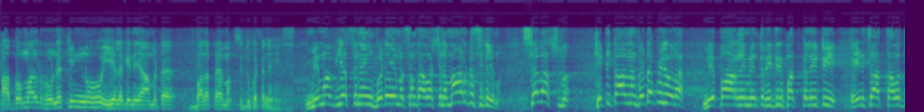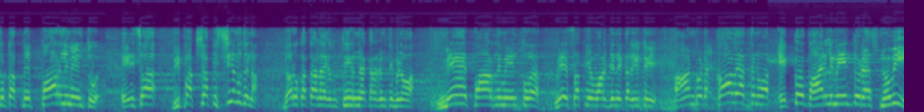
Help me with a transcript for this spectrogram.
අබමල් රොණකින් නොහු ඉහළගෙන යාමට බලපෑමක් සිදුකට නැහැ. මෙම ව්‍යසනයෙන් ගොඩේම සඳහා අවශ්‍යන මාර්ග සිටීම සැලස්ම කෙටිකාලන වැඩපිළිවෙල මේ පාර්ලිමේන්තුව ඉදිරිපත් කළ යුතුයි. ඒ නිසා තවදුරටත් මේ පාර්ලිමේන්තුව ඒ නිසා විපක්ෂ අපි සියලු දෙනා ගරු කතානායකතුමා තීරණයක් අරගෙන තිබෙනවා මේ පාර්ලිමේන්තුව මේ සතිය වර්ජනය කළ යුතුයි. ආණ්ඩුවට කාලයක් දෙනවා. එක්කෝ පාර්ලිමේන්තුව රැස් නොවී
